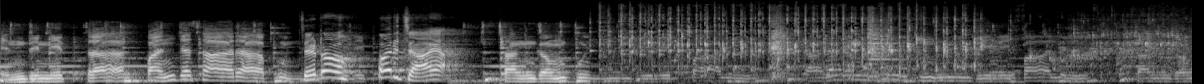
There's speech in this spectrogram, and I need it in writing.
എന്തിനിത്ര പഞ്ചസാര പുഞ്ച ചേട്ടോ ഒരു ചായ തങ്കം പുഞ്ചിരിപ്പാലിൽ തങ്കം പുഞ്ചിരിപ്പാലിൽ തങ്കം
